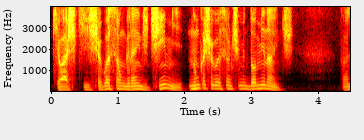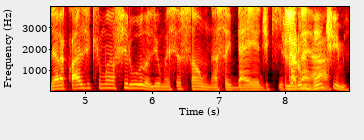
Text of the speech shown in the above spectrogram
que eu acho que chegou a ser um grande time, nunca chegou a ser um time dominante. Então ele era quase que uma firula ali, uma exceção nessa ideia de que Ele era um ganhar... bom time.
